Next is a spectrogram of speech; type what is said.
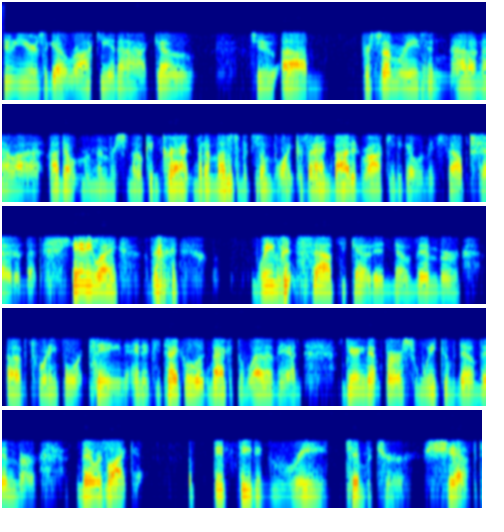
two years ago, Rocky and I go to um for some reason I don't know I I don't remember smoking crack, but I must have at some point because I invited Rocky to go with me to South Dakota. But anyway, we went to South Dakota in November of 2014, and if you take a look back at the weather then, during that first week of November, there was like a 50 degree temperature shift.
